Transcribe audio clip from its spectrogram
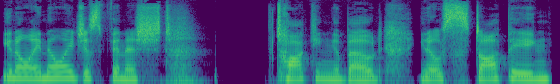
you know, I know I just finished talking about, you know, stopping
